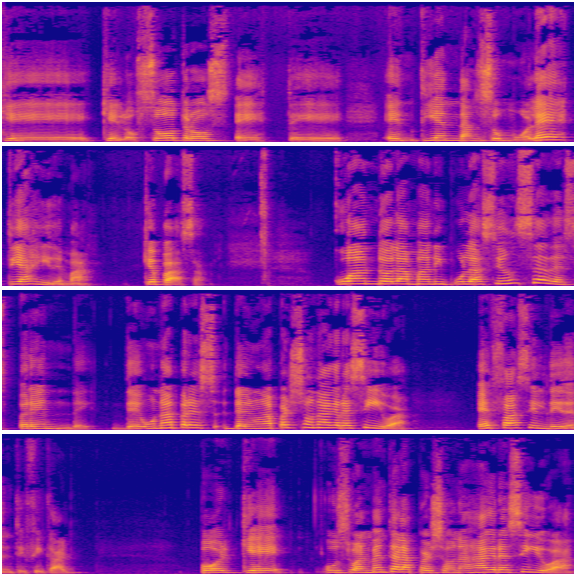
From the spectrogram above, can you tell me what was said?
que, que, los otros este, entiendan sus molestias y demás. ¿Qué pasa? Cuando la manipulación se desprende de una, de una persona agresiva, es fácil de identificar. Porque usualmente las personas agresivas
